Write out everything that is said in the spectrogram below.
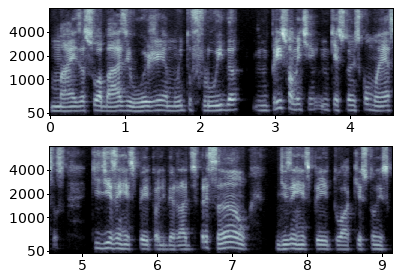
mas a sua base hoje é muito fluida, principalmente em questões como essas, que dizem respeito à liberdade de expressão, dizem respeito a questões,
